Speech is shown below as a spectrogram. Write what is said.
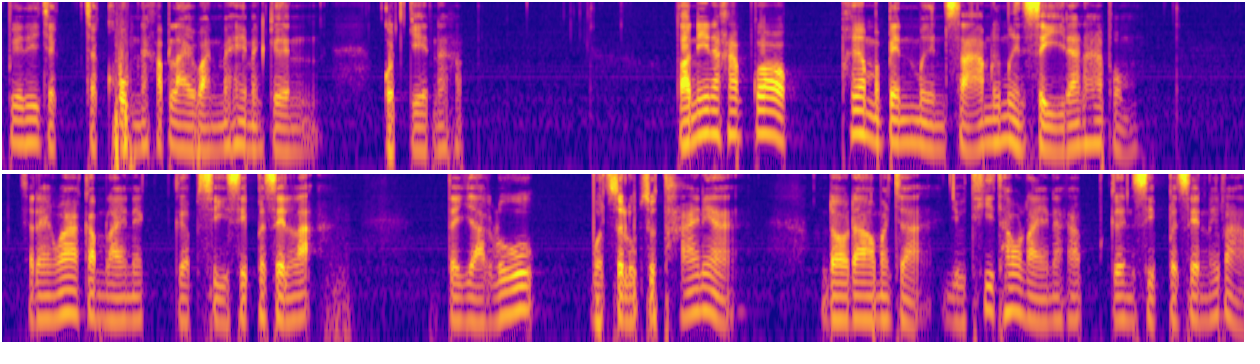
เพื่อที่จะจะคุมนะครับรายวันไม่ให้มันเกิน กฎเกณฑ์นะครับ ตอนนี้นะครับก็เพิ่มมาเป็น1 3ื่นหรือ1 4ื่นแล้วนะครับผม แสดงว่ากำไรเนี่ยเกือบ 40%ละ แต่อยากรู้บทสรุปสุดท้ายเนี่ยดอดาวมันจะอยู่ที่เท่าไหร่นะครับ เกิน 10%หรือเปล่า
